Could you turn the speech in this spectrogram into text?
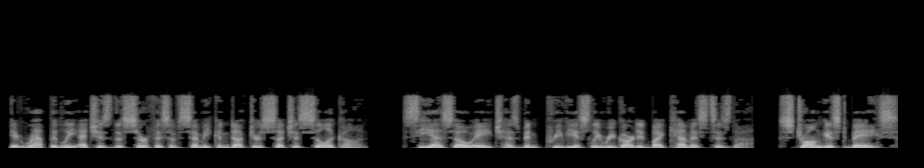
It rapidly etches the surface of semiconductors such as silicon. CSOH has been previously regarded by chemists as the strongest base,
